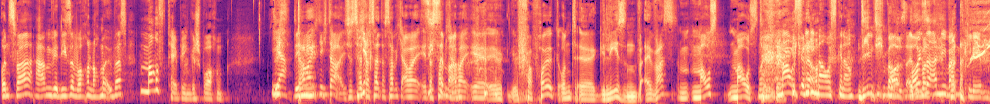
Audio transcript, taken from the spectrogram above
Und zwar haben wir diese Woche nochmal übers Mouth-Taping gesprochen. Ja. Da war ich nicht da. Das Ja. das, das, das habe ich aber, das hab ich aber äh, äh, verfolgt und äh, gelesen. Äh, Was? Maus, Maus. Maus, wie Genau. die Maus, genau. Die, die Maus. Also Mäuse man- an die Wand kleben.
